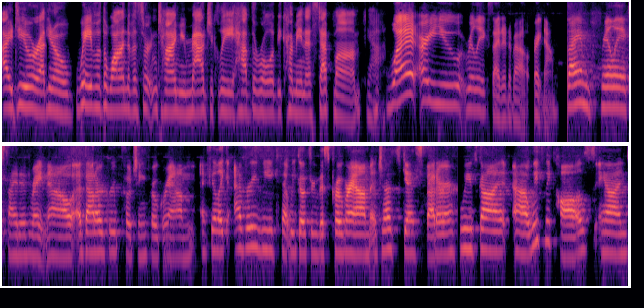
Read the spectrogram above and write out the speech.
I do or at, you know, wave of the wand of a certain time, you magically have the role of becoming a stepmom. Yeah. What are you really excited about right now? I am really excited right now about our group coaching program. I feel like every week that we go through this program, it just gets better. We've got uh, weekly calls, and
